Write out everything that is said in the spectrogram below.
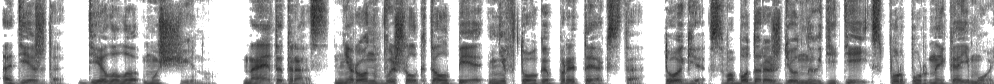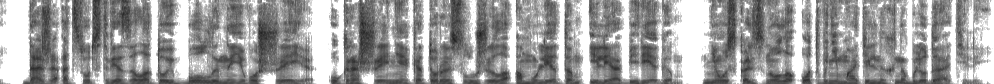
Одежда делала мужчину. На этот раз Нерон вышел к толпе не в тога претекста, итоге свобода рожденных детей с пурпурной каймой. Даже отсутствие золотой буллы на его шее, украшение, которое служило амулетом или оберегом, не ускользнуло от внимательных наблюдателей.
